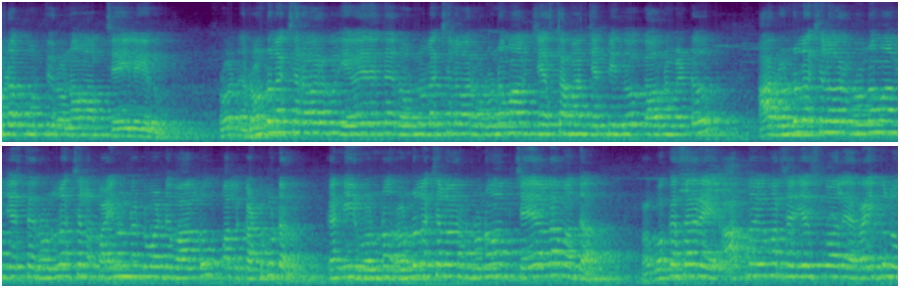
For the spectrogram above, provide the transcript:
కూడా పూర్తి రుణమాఫీ చేయలేదు. రెండు లక్షల వరకు ఏదైతే రెండు లక్షల వరకు రుణమాఫీ చేస్తామని చెప్పిందో గవర్నమెంట్ ఆ రెండు లక్షల వరకు రుణమాఫీ చేస్తే రెండు లక్షల పైన ఉన్నటువంటి వాళ్ళు వాళ్ళు కట్టుకుంటారు. కానీ రెండు రెండు లక్షల వరకు రుణమాఫీ చేయాలా వద్దా? ఒక్కసారి ఆత్మవిమర్శ చేసుకోవాలి. రైతులు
